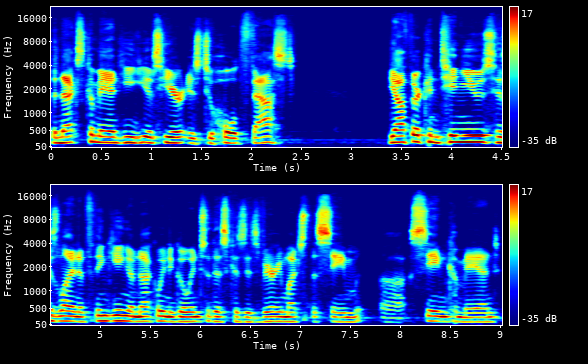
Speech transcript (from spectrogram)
The next command he gives here is to hold fast. The author continues his line of thinking. I'm not going to go into this because it's very much the same, uh, same command.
